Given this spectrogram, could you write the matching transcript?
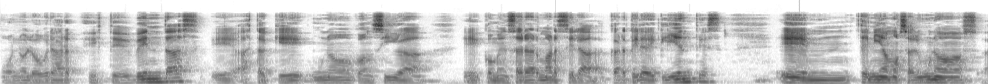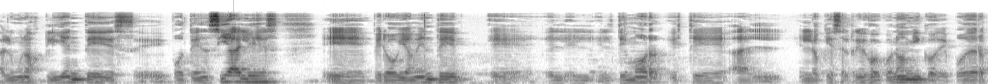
o no lograr este, ventas eh, hasta que uno consiga comenzar a armarse la cartera de clientes. Em, teníamos algunos, algunos clientes potenciales, pero obviamente el, temor este, en lo que es el riesgo económico de poder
